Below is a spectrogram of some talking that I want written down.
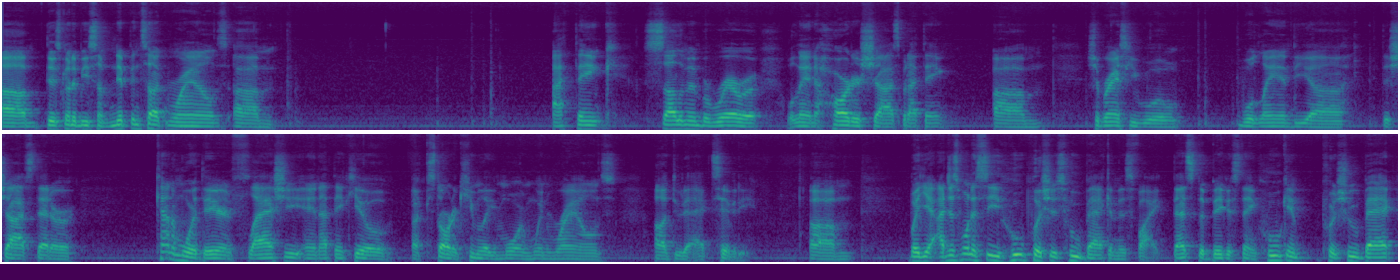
Um, there's going to be some nip and tuck rounds. Um, I think Sullivan Barrera will land the harder shots, but I think um, Shabransky will will land the uh, the shots that are kind of more there and flashy, and I think he'll uh, start accumulating more and win rounds uh, due to activity. Um, but yeah, I just want to see who pushes who back in this fight. That's the biggest thing. Who can push who back?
